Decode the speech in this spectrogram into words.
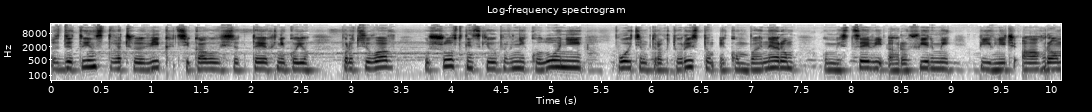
З дитинства чоловік цікавився технікою. Працював у Шосткинській виправній колонії, потім трактористом і комбайнером у місцевій агрофірмі Північ Агро.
